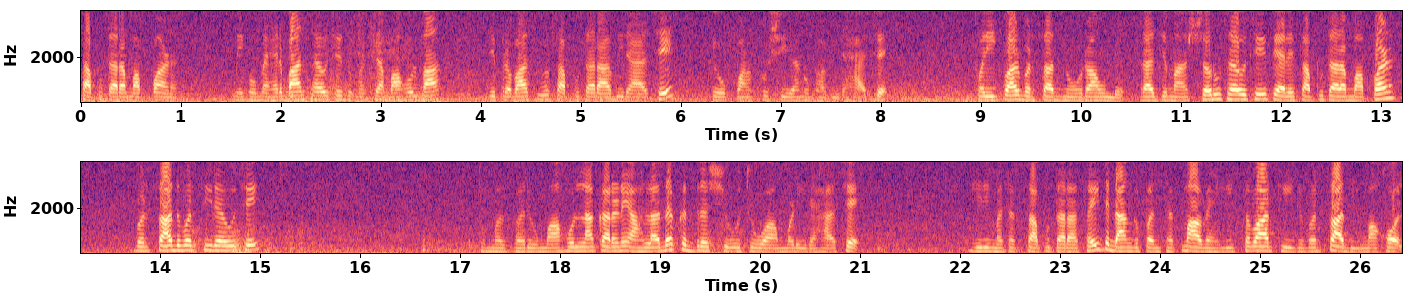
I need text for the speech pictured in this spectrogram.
સાપુતારામાં પણ મેઘો મહેરબાન થયો છે. ધુમ્મસિયા માહોલમાં જે પ્રવાસીઓ સાપુતારા આવી રહ્યા છે, તેઓ પણ ખુશી અનુભવી રહ્યા છે. ફરી એકવાર વરસાદનો રાઉન્ડ રાજ્યમાં શરૂ થયો છે, ત્યારે સાપુતારામાં પણ વરસાદ વરસી રહ્યો છે. ધુમ્મસભર્યું માહોલના કારણે આહલાદક દ્રશ્યો જોવા મળી રહ્યા છે. ગિરિમથક સાપુતારા સહિત ડાંગ પંથકમાં વહેલી સવારથી જ વરસાદી માહોલ.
